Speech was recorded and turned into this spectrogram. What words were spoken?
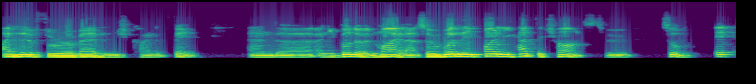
I live for revenge, kind of thing, and uh, and you've got to admire that. So when they finally had the chance to sort of it,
